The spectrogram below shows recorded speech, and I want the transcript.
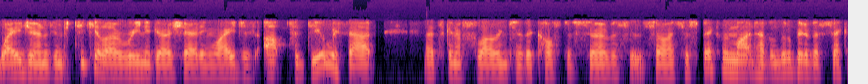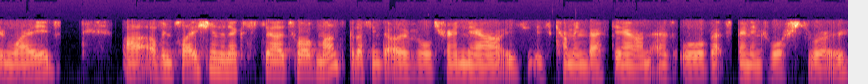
wage earners in particular, renegotiating wages up to deal with that. That's going to flow into the cost of services. So I suspect we might have a little bit of a second wave uh, of inflation in the next uh, 12 months, but I think the overall trend now is, is coming back down as all of that spending's washed through,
